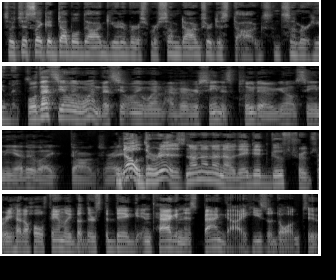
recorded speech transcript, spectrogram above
So it's just like a double dog universe where some dogs are just dogs and some are humans. Well, that's the only one. That's the only one I've ever seen is Pluto. You don't see any other like dogs, right? no there is no no no no they did goof troops where he had a whole family but there's the big antagonist bad guy he's a dog too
